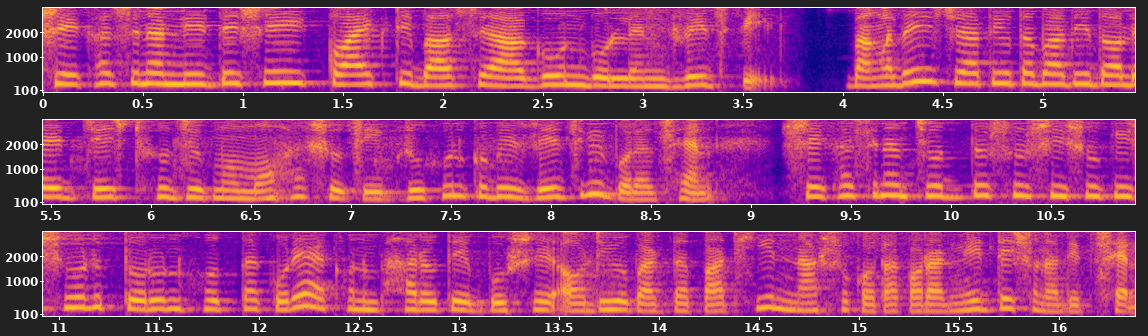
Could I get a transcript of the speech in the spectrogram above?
শেখ হাসিনার নির্দেশেই কয়েকটি বাসে আগুন বললেন রিজভি। বাংলাদেশ জাতীয়তাবাদী দলের জ্যেষ্ঠ যুগ্ম মহাসচিব রুহুল কবির রেজভি বলেছেন, শেখ হাসিনা চোদ্দশো শিশু কিশোর তরুণ হত্যা করে এখন ভারতে বসে অডিও বার্তা পাঠিয়ে নাশকতা করার নির্দেশনা দিচ্ছেন।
